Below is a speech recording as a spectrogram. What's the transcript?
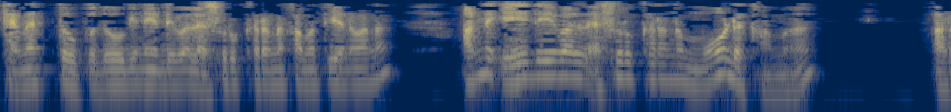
කැමැත්ත උපදෝගෙන ඒ දේවල් ඇසුරු කරනකම තියෙනවනම් අන්න ඒ දේවල් ඇසුරු කරන මෝඩකම අර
